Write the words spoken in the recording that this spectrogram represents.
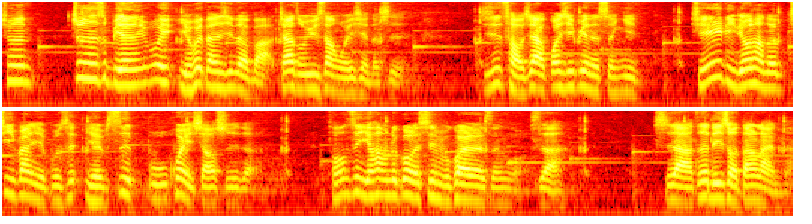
就算就算是别人会也会担心的吧。家族遇上危险的事，即使吵架，关系变得生硬，血液里流淌的羁绊也不是也是不会消失的。从此以后，他们就过了幸福快乐的生活。是啊，是啊，这是理所当然的。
